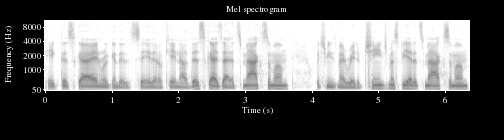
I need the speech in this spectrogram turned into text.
take this guy and we're going to say that, okay, now this guy's at its maximum, which means my rate of change must be at its maximum.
